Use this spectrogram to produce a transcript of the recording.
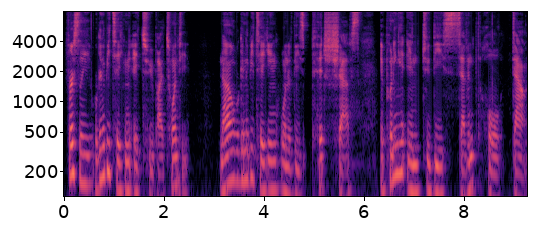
Firstly, we're going to be taking a 2x20. Now we're going to be taking one of these pitch shafts and putting it into the seventh hole down.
